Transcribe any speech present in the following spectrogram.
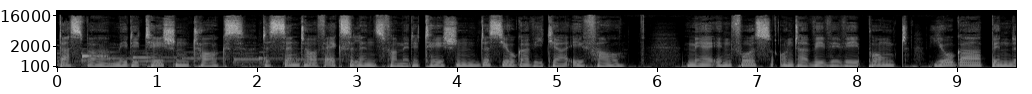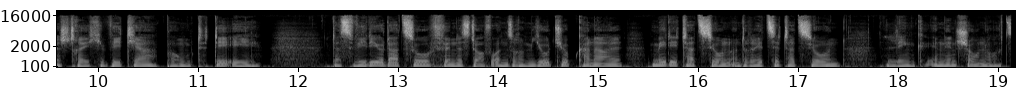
Das war Meditation Talks des Center of Excellence for Meditation des Yoga Vidya e.V. Mehr Infos unter www.yoga-vidya.de. Das Video dazu findest du auf unserem YouTube-Kanal Meditation und Rezitation, Link in den Show Notes.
